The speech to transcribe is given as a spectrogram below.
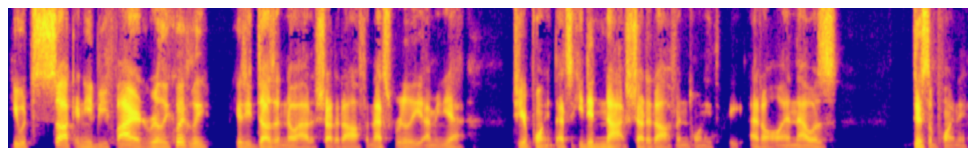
he would suck and he'd be fired really quickly because he doesn't know how to shut it off and that's really i mean yeah to your point that's he did not shut it off in 23 at all and that was disappointing.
